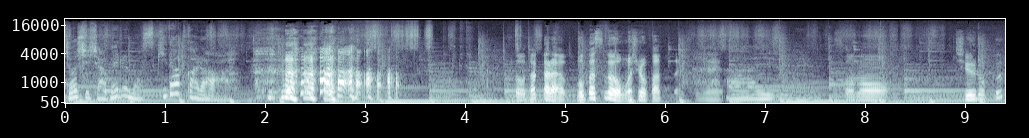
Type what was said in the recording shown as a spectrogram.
女子喋るの好きだから。そうだから僕はすごい面白かったですね。ああいいですね。その収録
